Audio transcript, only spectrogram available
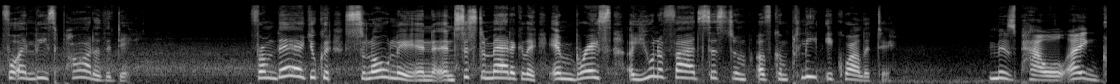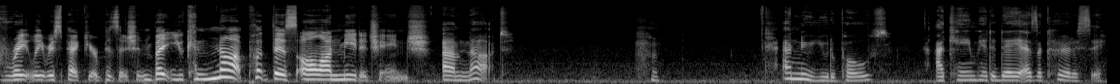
for at least part of the day. From there, you could slowly and, and systematically embrace a unified system of complete equality. Ms. Powell, I greatly respect your position, but you cannot put this all on me to change. I'm not. I knew you'd oppose. I came here today as a courtesy.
